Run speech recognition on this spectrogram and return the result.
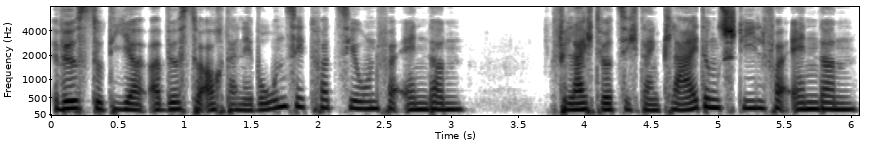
wirst du, dir, wirst du auch deine Wohnsituation verändern, vielleicht wird sich dein Kleidungsstil verändern,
